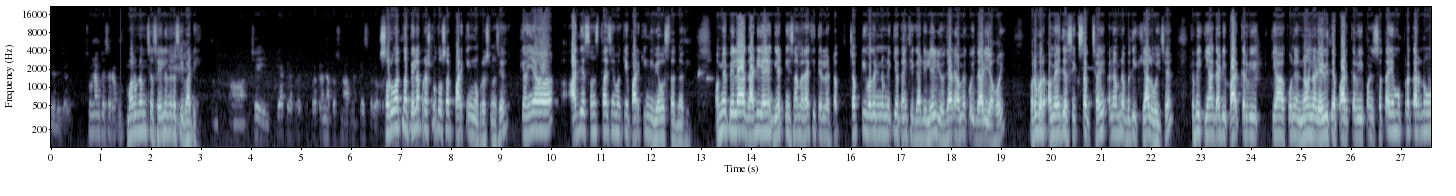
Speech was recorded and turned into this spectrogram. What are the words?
શું નામ છે સર આપનું? મારું નામ છે શૈલેન્દ્રસિંહ ભાટી. છે કયા કયા પ્રકારના પ્રશ્નો આપને ફેસ કરવા શરૂઆતના પહેલા પ્રશ્નો તો સાહેબ પાર્કિંગનો પ્રશ્ન છે કે અહીંયા આ જે સંસ્થા છે એમાં ક્યાંય પાર્કિંગની વ્યવસ્થા જ નથી. અમે પહેલા ગાડી અહીંયા ગેટની સામે રાખી હતી એટલે ચપટી વગરની અમને કહો કાંઈથી અહીંથી ગાડી લઈ લ્યો જાણે અમે કોઈ દાડિયા હોય. બરોબર? અમે જે શિક્ષક છે અને અમને બધી ખ્યાલ હોય છે કે ભાઈ ક્યાં ગાડી પાર્ક કરવી ક્યાં કોને ન નડે એવી રીતે પાર્ક કરવી પણ છતાંય અમુક પ્રકારનું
